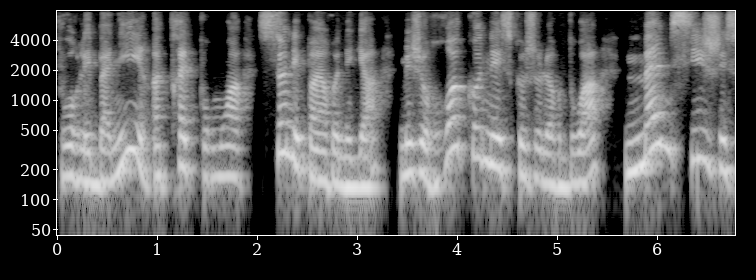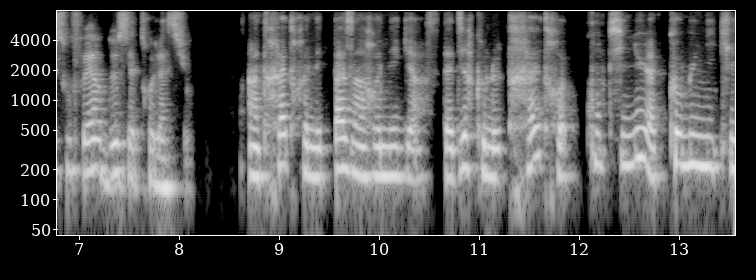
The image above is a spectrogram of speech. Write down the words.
pour les bannir. Un trait pour moi, ce n'est pas un renégat, mais je reconnais ce que je leur dois, même si j'ai souffert de cette relation un traître n'est pas un renégat, c'est-à-dire que le traître continue à communiquer.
